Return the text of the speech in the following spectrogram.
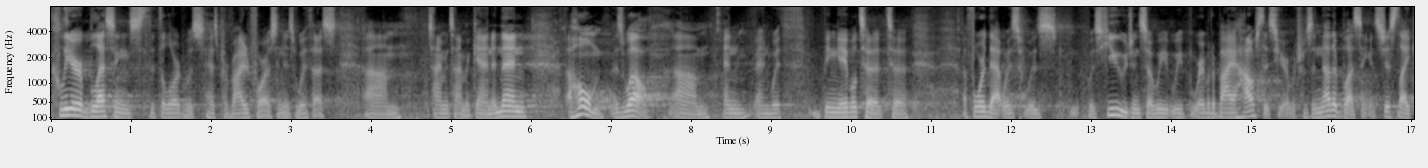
clear blessings that the Lord was, has provided for us and is with us um, time and time again. And then a home as well, um, and, and with being able to, to afford that was, was, was huge. And so we, we were able to buy a house this year, which was another blessing. It's just like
